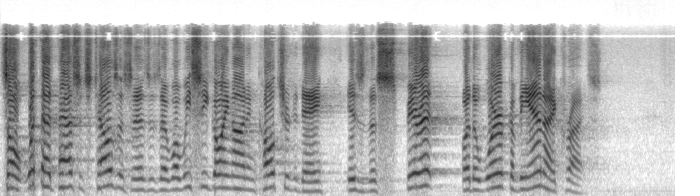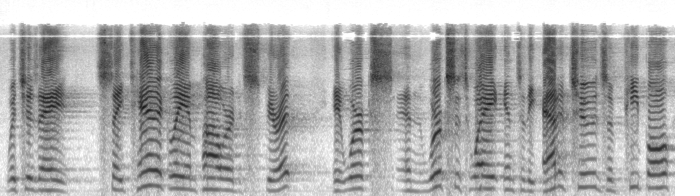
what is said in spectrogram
So what that passage tells us is, is that what we see going on in culture today is the spirit or the work of the Antichrist, which is a satanically empowered spirit. It works and works its way into the attitudes of people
